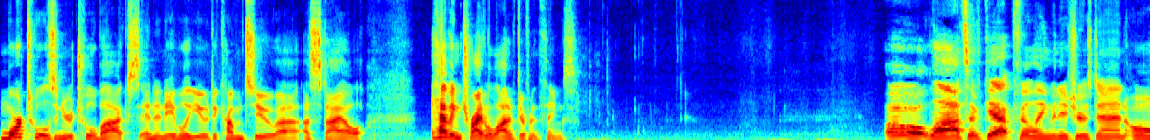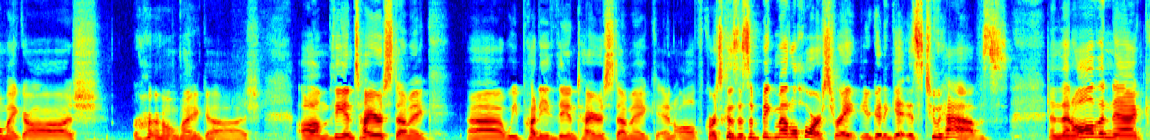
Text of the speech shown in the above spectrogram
more tools in your toolbox and enable you to come to uh, a style having tried a lot of different things. Oh lots of gap filling miniatures den oh my gosh Oh my gosh. Um, the entire stomach. Uh, we puttied the entire stomach and all, of course, because it's a big metal horse, right? You're gonna get it's two halves, and then all the neck.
